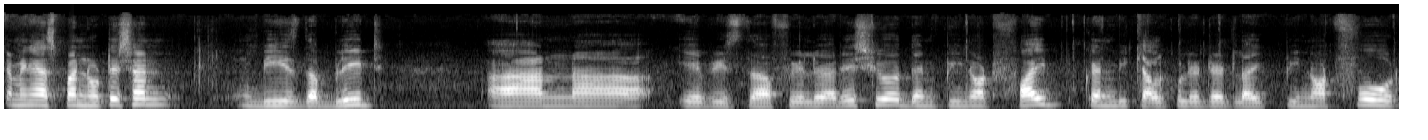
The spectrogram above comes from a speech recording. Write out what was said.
I mean as per notation B is the bleed and uh, F is the air ratio then P naught 5 can be calculated like P naught 4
